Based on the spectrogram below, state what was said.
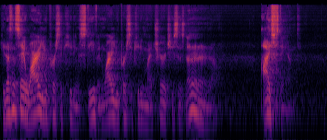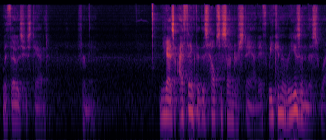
He doesn't say, Why are you persecuting Stephen? Why are you persecuting my church? He says, No, no, no, no, no. I stand with those who stand for me. And you guys, I think that this helps us understand. If we can reason this way,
